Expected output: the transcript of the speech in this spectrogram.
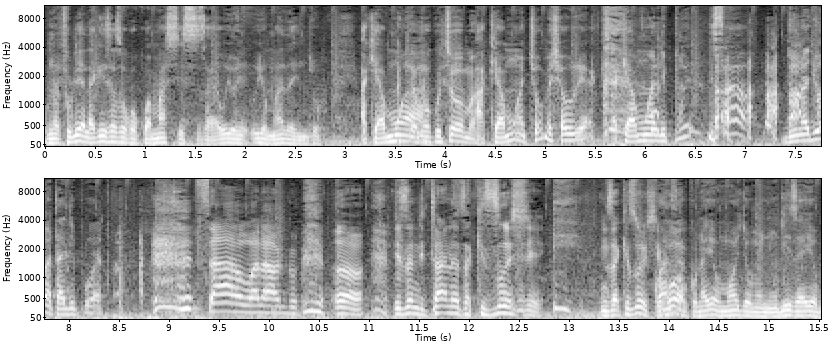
Unatulia lakini sasa uko kwa masis za huyo huyo mother in law. Akiamua Akiamua kuchoma. akiamua chome shauri yake akiamua lipue ni sawa. Juu unajua atalipua tu. Sawa mwanangu. Hizo Oh, hizo ni tano za kizushi za kizushi kwanza kuna hiyo mmoja umeniuliza hiyo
